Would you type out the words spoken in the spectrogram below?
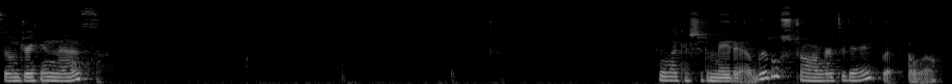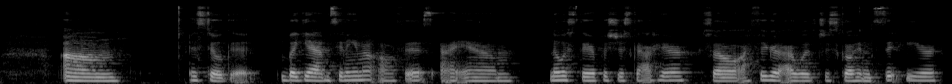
so I'm drinking this. feel like I should have made it a little stronger today, but oh well. Um, it's still good. But yeah, I'm sitting in my office. I am, Noah's therapist just got here. So I figured I would just go ahead and sit here,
